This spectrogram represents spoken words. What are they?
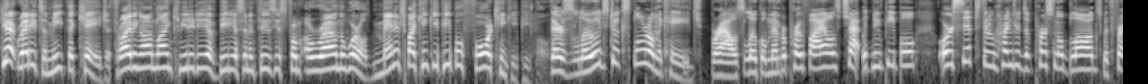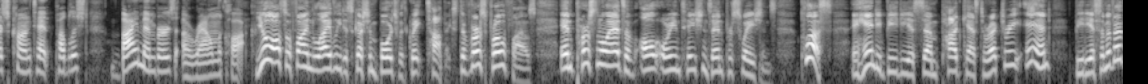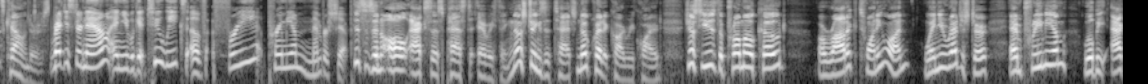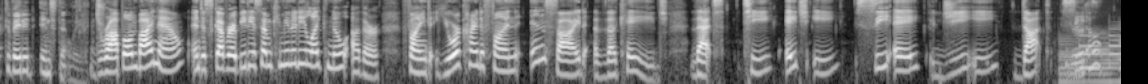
Get ready to meet The Cage, a thriving online community of BDSM enthusiasts from around the world, managed by kinky people for kinky people. There's loads to explore on The Cage. Browse local member profiles, chat with new people, or sift through hundreds of personal blogs with fresh content published by members around the clock. You'll also find lively discussion boards with great topics, diverse profiles, and personal ads of all orientations and persuasions, plus a handy BDSM podcast directory and BDSM events calendars. Register now and you will get two weeks of free premium membership. This is an all access pass to everything. No strings attached, no credit card required. Just use the promo code erotic21 when you register, and premium will be activated instantly. Drop on by now and discover a BDSM community like no other. Find your kind of fun inside the cage. That's T H E C A G E dot C O.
